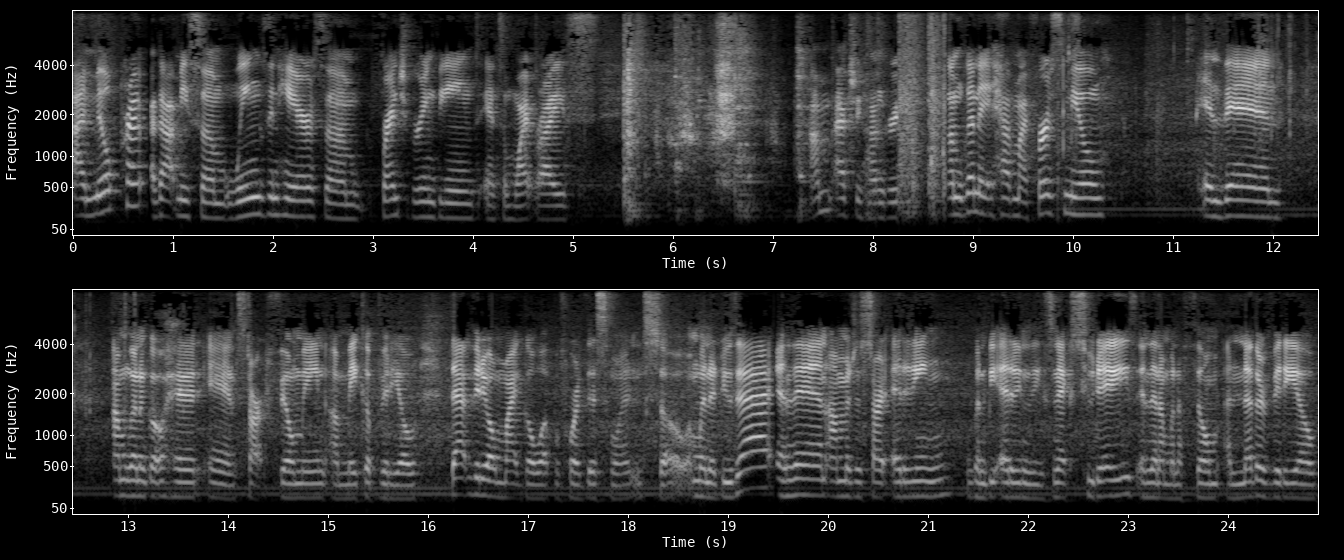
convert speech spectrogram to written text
I meal prep. I got me some wings in here, some French green beans, and some white rice. I'm actually hungry. I'm gonna have my first meal and then I'm gonna go ahead and start filming a makeup video. That video might go up before this one. So I'm gonna do that and then I'm gonna just start editing. I'm gonna be editing these next two days and then I'm gonna film another video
